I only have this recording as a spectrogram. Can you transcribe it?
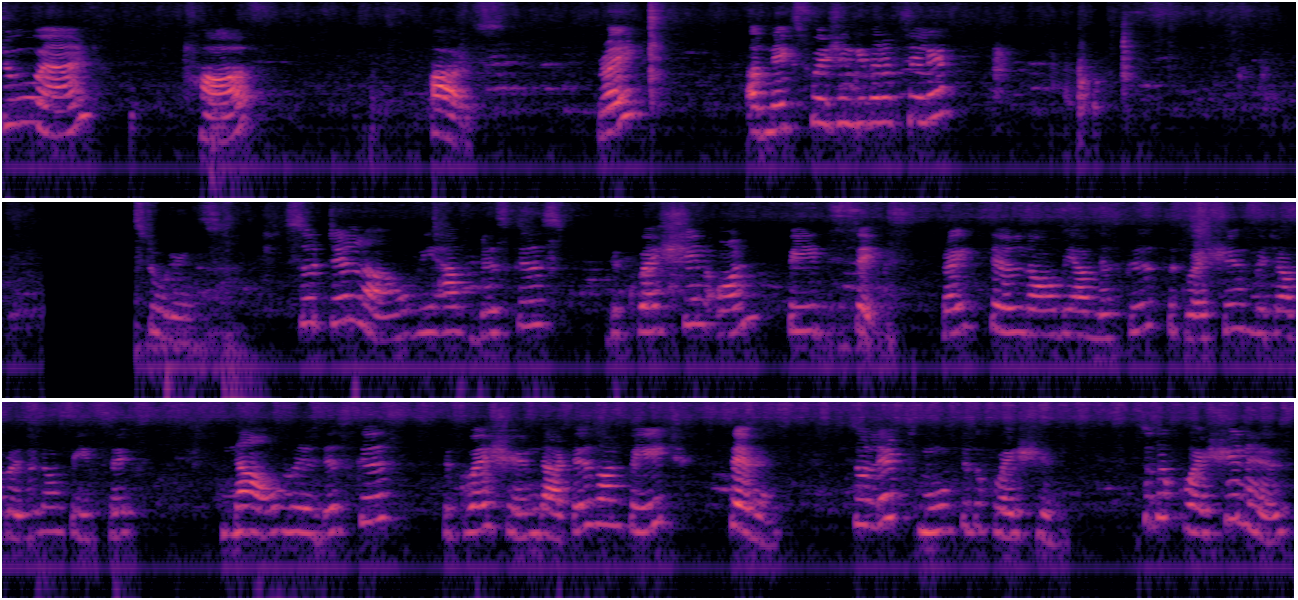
two and half hours right अब नेक्स्ट क्वेश्चन की तरफ़ चले। So till now we have discussed the question on page 6 right? Till now we have discussed the questions which are present on page 6 now we'll discuss the question that is on page 7 so let's move to the question. So the question is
